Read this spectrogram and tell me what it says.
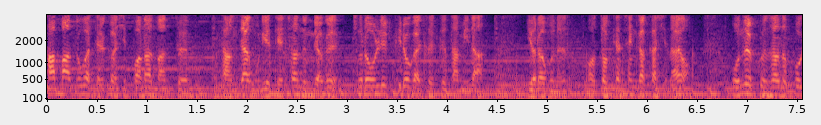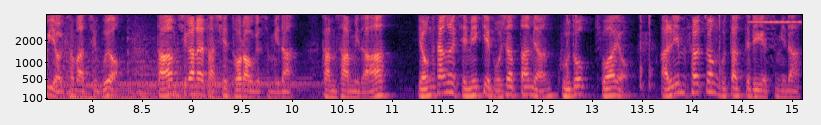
한반도가 될 것이 뻔한 만큼 당장 우리의 대처 능력을 끌어올릴 필요가 있을 듯합니다. 여러분은 어떻게 생각하시나요? 오늘 군사 돋보기 여기서 마치고요. 다음 시간에 다시 돌아오겠습니다. 감사합니다. 영상을 재밌게 보셨다면 구독, 좋아요, 알림 설정 부탁드리겠습니다.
